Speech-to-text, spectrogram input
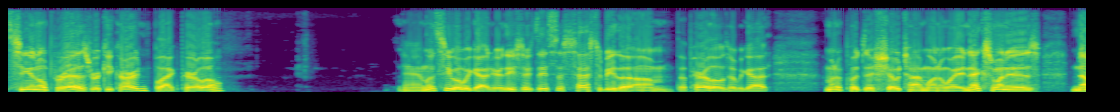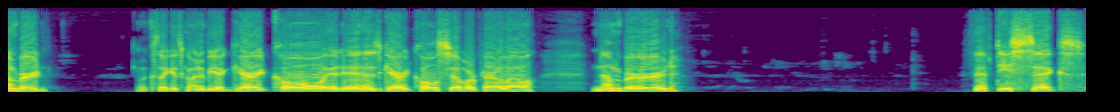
Cionel Perez, rookie card, black parallel. And let's see what we got here. These are this this has to be the um the parallels that we got. I'm gonna put this Showtime one away. Next one is numbered. Looks like it's going to be a Gerrit Cole. It is Gerrit Cole silver parallel numbered 56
